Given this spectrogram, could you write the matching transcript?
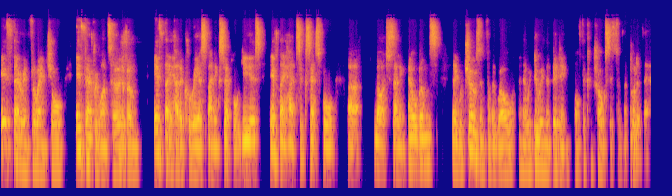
if they're influential, if everyone's heard of them, if they had a career spanning several years, if they had successful uh, large selling albums, they were chosen for the role and they were doing the bidding of the control system that put it there.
